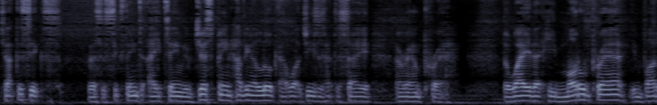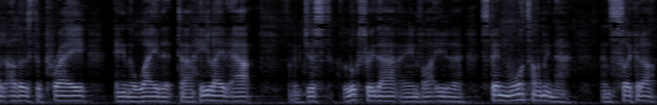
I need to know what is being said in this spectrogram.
chapter 6, verses 16 to 18. We've just been having a look at what Jesus had to say around prayer. The way that he modeled prayer, invited others to pray in the way that uh, he laid out. We've just looked through that and invite you to spend more time in that and soak it up.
